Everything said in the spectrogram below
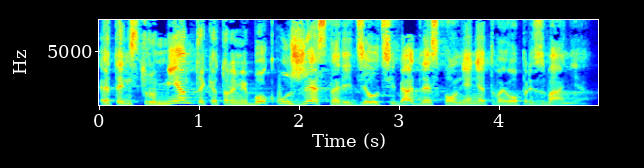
Это инструменты, которыми Бог уже снарядил тебя для исполнения твоего призвания –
